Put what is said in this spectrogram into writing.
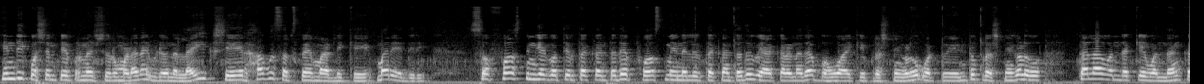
ಹಿಂದಿ ಕ್ವಶನ್ ಪೇಪರ್ನ ಶುರು ಮಾಡೋಣ. ವಿಡಿಯೋನ ಲೈಕ್ ಶೇರ್ ಹಾಗೂ ಸಬ್ಸ್ಕ್ರೈಬ್ ಮಾಡಲಿಕ್ಕೆ ಮರೆಯದಿರಿ. ಸೊ ಫಸ್ಟ್ ನಿಮಗೆ ಗೊತ್ತಿರ್ತಕ್ಕಂಥದ್ದೇ ಫಸ್ಟ್ ಮೇನಲ್ಲಿರ್ತಕ್ಕಂಥದ್ದು ವ್ಯಾಕರಣದ ಬಹು ಆಯ್ಕೆ ಪ್ರಶ್ನೆಗಳು. ಒಟ್ಟು ಎಂಟು ಪ್ರಶ್ನೆಗಳು. ತಲಾ ಒಂದಕ್ಕೆ ಒಂದಂಕ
